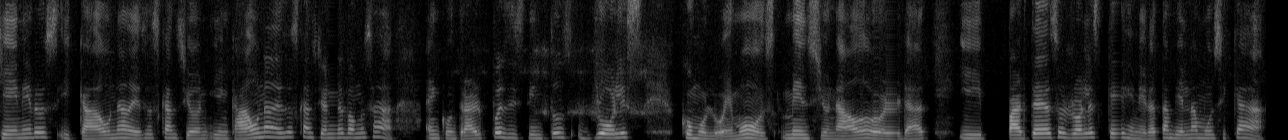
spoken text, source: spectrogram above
géneros y cada una de esas canciones, y en cada una de esas canciones vamos a, a, encontrar pues distintos roles como lo hemos mencionado, ¿verdad? Y parte de esos roles que genera también la música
